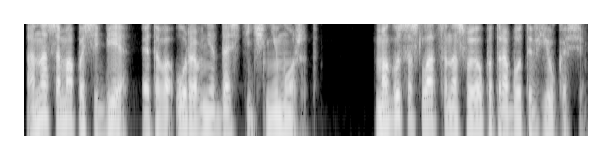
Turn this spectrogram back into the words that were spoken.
она сама по себе этого уровня достичь не может. Могу сослаться на свой опыт работы в ЮКОСе.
